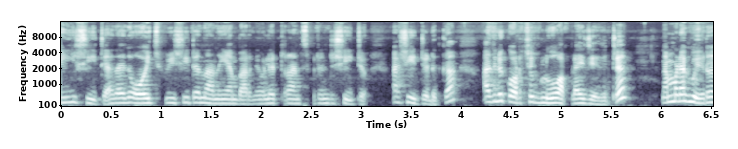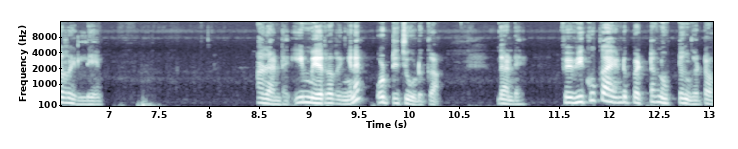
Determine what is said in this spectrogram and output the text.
ഈ ഷീറ്റ് അതായത് ഒ എച്ച് പി ഷീറ്റ് എന്നാണ് ഞാൻ പറഞ്ഞ പോലെ ട്രാൻസ്പെറന്റ് ഷീറ്റ് ആ ഷീറ്റ് എടുക്കുക. അതിൽ കുറച്ച് ഗ്ലൂ അപ്ലൈ ചെയ്തിട്ട് നമ്മുടെ മിറർ ഇല്ലേ? അതാണ്ട് ഈ മിറർ ഇങ്ങനെ ഒട്ടിച്ചു കൊടുക്കുക. ഇതാണ്ടേ. ഫെവിക്കുക്ക് ആയതുകൊണ്ട് പെട്ടെന്ന് ഒട്ടും കേട്ടോ.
